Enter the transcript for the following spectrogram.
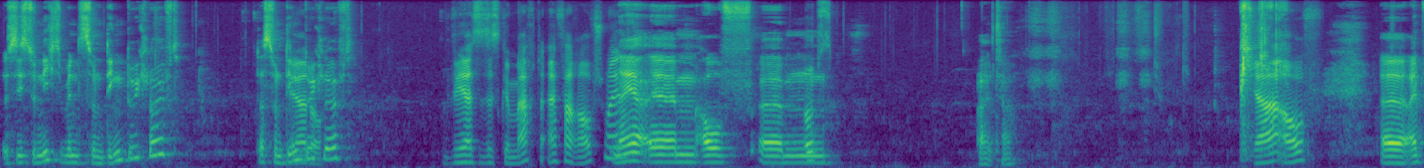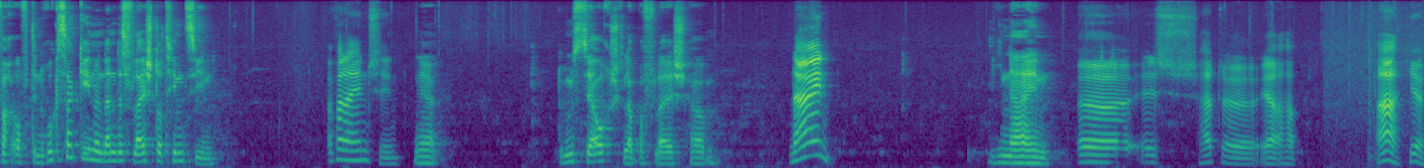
Das siehst du nicht, wenn so ein Ding durchläuft? Dass so ein Ding Ja, doch. durchläuft? Wie hast du das gemacht? Einfach raufschmeißen? Naja, ähm, auf, ähm, Ups. Alter. Ja, auf. Äh, einfach auf den Rucksack gehen und dann das Fleisch dorthin ziehen. Einfach da hinschieben. Ja. Du müsst ja auch Klapperfleisch haben. Nein! Wie nein? Äh, ich hatte, ja, hab. Ah, hier.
